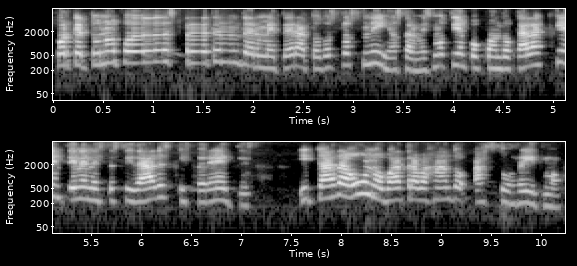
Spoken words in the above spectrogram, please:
porque tú no puedes pretender meter a todos los niños al mismo tiempo cuando cada quien tiene necesidades diferentes y cada uno va trabajando a su ritmo.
